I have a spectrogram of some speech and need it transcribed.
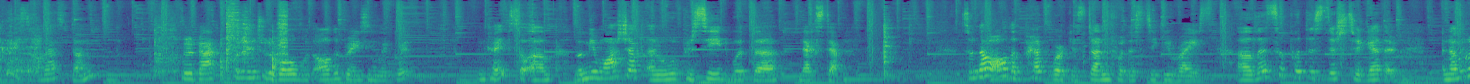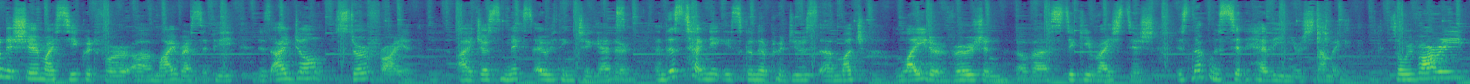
Okay, so that's done. Put it back, put it into the bowl with all the braising liquid. Okay, so um, let me wash up and we'll proceed with the next step. So now all the prep work is done for the sticky rice. Uh, let's put this dish together. And I'm going to share my secret for uh, my recipe is I don't stir fry it. I just mix everything together. And this technique is going to produce a much lighter version of a sticky rice dish. It's not going to sit heavy in your stomach. So we've already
